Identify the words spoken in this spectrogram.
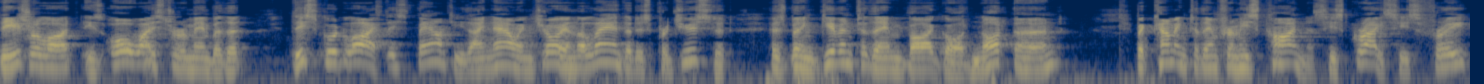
The Israelite is always to remember that this good life, this bounty they now enjoy in the land that has produced it, has been given to them by God, not earned, but coming to them from his kindness, his grace, his free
